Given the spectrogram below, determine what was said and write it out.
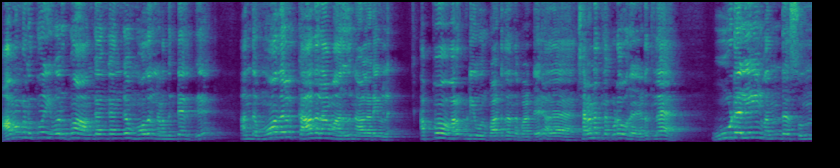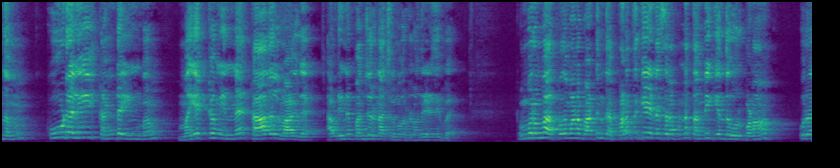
அவங்களுக்கும் இவருக்கும் அங்கங்கங்க மோதல் நடந்துகிட்டே இருக்கு. அந்த மோதல் காதலா மாறுது நாளடைவில். அப்போ வரக்கூடிய ஒரு பாட்டு தான் அந்த பாட்டு. அத சரணத்துல கூட ஒரு இடத்துல ஊடலில் வந்த சொந்தம் கூடலில் கண்ட இன்பம் மயக்கம் என்ன காதல் வாழ்க அப்படின்னு பஞ்சருணாச்சலம் அவர்கள் வந்து எழுதியிருப்பார். ரொம்ப ரொம்ப அற்புதமான பாட்டு. இந்த படத்துக்கே என்ன சிறப்புன்னா தம்பிக்கு எந்த ஒரு படம் ஒரு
